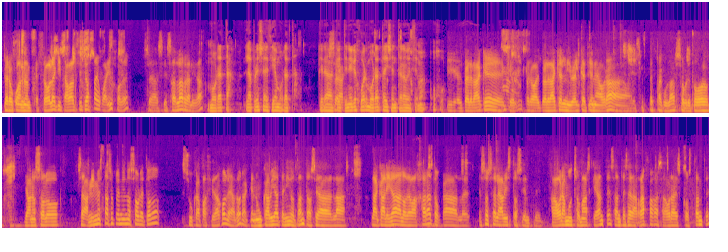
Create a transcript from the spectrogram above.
pero cuando empezó le quitaba el sitio hasta Higuaín, joder. O sea, si esa es la realidad. Morata. La prensa decía Morata. Que era O sea, que tenía que jugar Morata y sentar a Benzema. Ojo. Y es verdad que, que- pero es verdad que el nivel que tiene ahora es espectacular, sobre todo ya no solo, o sea, a mí me está sorprendiendo sobre todo su capacidad goleadora, que nunca había tenido tanta, o sea, la, la calidad, lo de bajar a tocar, eso se le ha visto siempre. Ahora mucho más que antes, antes era ráfagas, ahora es constante,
